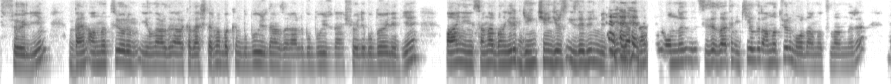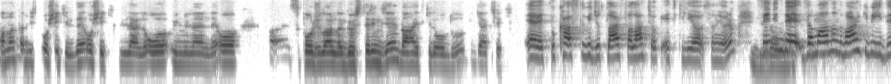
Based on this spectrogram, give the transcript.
söyleyeyim. Ben anlatıyorum yıllardır arkadaşlarıma bakın bu bu yüzden zararlı, bu bu yüzden şöyle, bu böyle diye. Aynı insanlar bana gelip Game Changers izledin mi diyor. ya ben onları size zaten iki yıldır anlatıyorum orada anlatılanları. Ama tabii işte o şekilde, o şekillerle, o ünlülerle, o sporcularla gösterince daha etkili olduğu bir gerçek. Evet bu kaslı vücutlar falan çok etkiliyor sanıyorum. Senin de zamanın var gibiydi.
